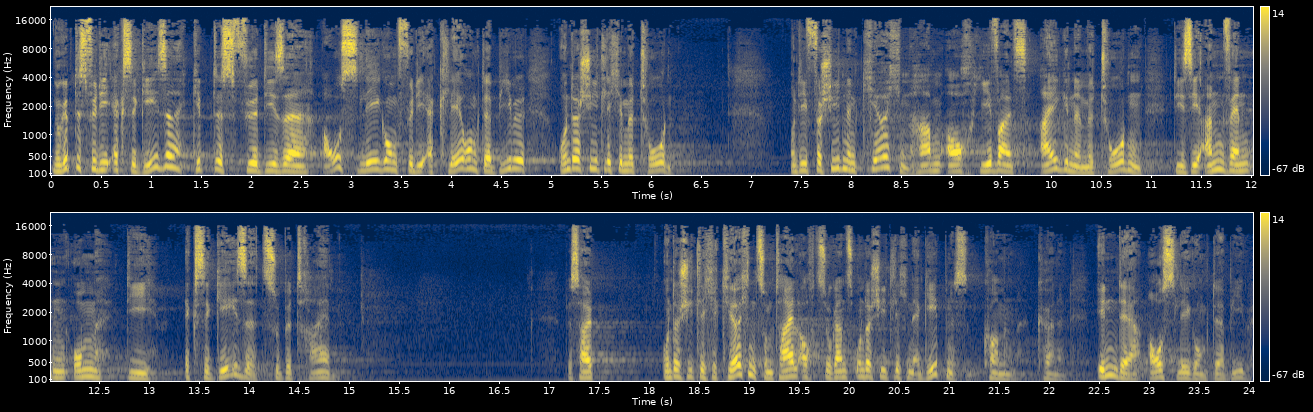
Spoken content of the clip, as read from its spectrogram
Nun gibt es für die Exegese, gibt es für diese Auslegung, für die Erklärung der Bibel unterschiedliche Methoden. Und die verschiedenen Kirchen haben auch jeweils eigene Methoden, die sie anwenden, um die Exegese zu betreiben weshalb unterschiedliche Kirchen zum Teil auch zu ganz unterschiedlichen Ergebnissen kommen können in der Auslegung der Bibel.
